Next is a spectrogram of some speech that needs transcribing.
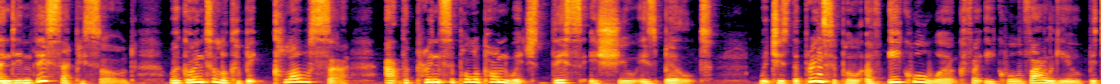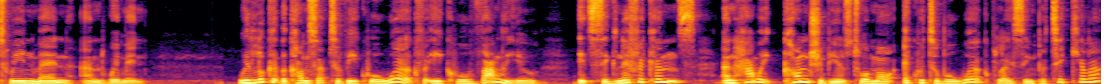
and in this episode we're going to look a bit closer at the principle upon which this issue is built which is the principle of equal work for equal value between men and women. We look at the concept of equal work for equal value, its significance, and how it contributes to a more equitable workplace in particular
